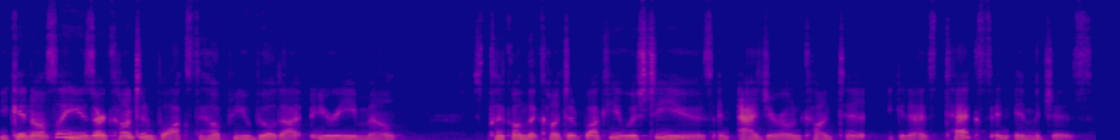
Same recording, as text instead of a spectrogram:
You can also use our content blocks to help you build out your email. Just click on the content block you wish to use and add your own content. You can add text and images.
